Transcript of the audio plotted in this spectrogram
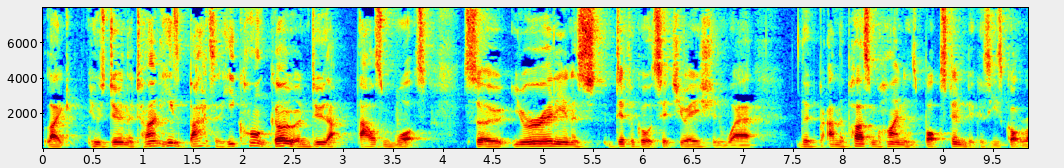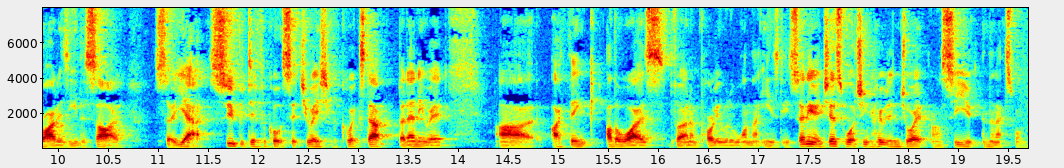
like who's doing the turn, he's battered. He can't go and do that thousand watts. So you're really in a difficult situation where the and the person behind him is boxed in because he's got riders either side. So yeah, super difficult situation for Quick Step. But anyway, uh, I think otherwise Vernon probably would have won that easily. So anyway, just watching. Hope you enjoy it. I'll see you in the next one.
